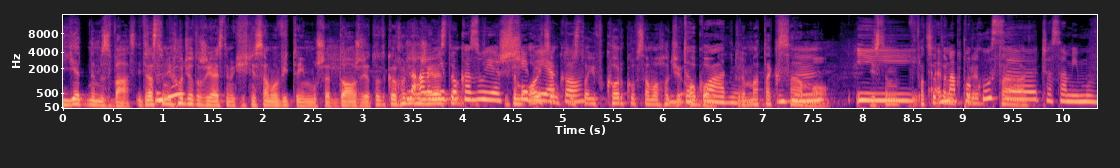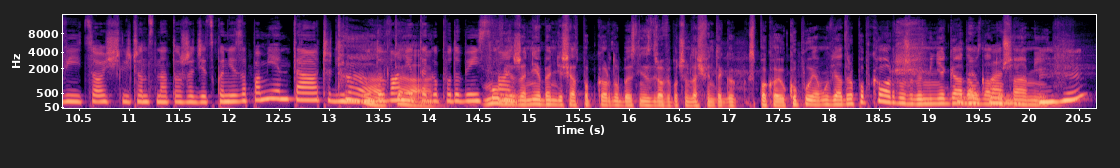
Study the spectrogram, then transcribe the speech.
jednym z was. I teraz to nie Mhm. chodzi o to, że ja jestem jakiś niesamowity i muszę dążyć o to, tylko chodzi No o to, że ja jestem, pokazujesz jestem siebie ojcem, jako... który stoi w korku w samochodzie obok, Dokładnie. który ma tak Mhm. samo. I Jestem facetem, ma który- pokusy, tak. czasami mówi coś licząc na to, że dziecko nie zapamięta, czyli Tak, budowanie tak. tego podobieństwa. Mówię, że nie będziesz jadł popcornu, bo jest niezdrowy, po czym dla świętego spokoju kupuję mu wiadro popcornu, żeby mi nie gadał Dokładnie. nad duszami. Mhm. Ej,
